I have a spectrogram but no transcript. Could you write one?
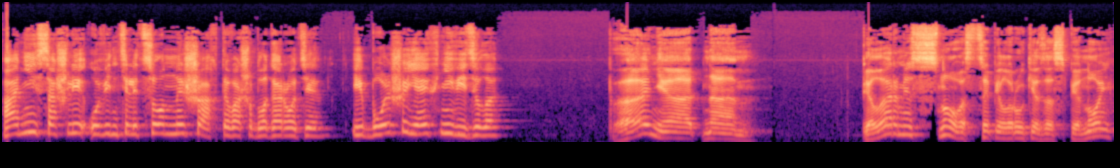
Они сошли у вентиляционной шахты, ваше благородие, и больше я их не видела. «Понятно». Пелармис снова сцепил руки за спиной,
